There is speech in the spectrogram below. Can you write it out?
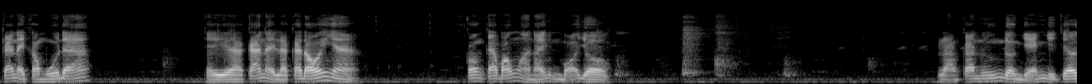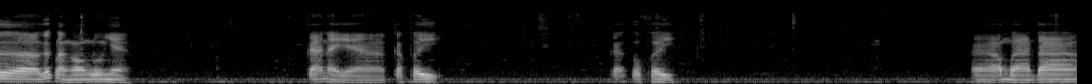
Cá này không muối đá thì à, cái này là cá đói nha. Con cá bóng hồi nãy mình bỏ vô. Làm cá nướng đơn giản vậy chứ à, rất là ngon luôn nha. Cá này à, cà cá phi cá cô phi à, ông bà ta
